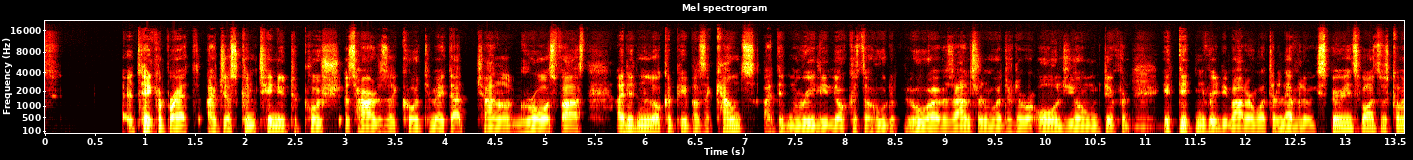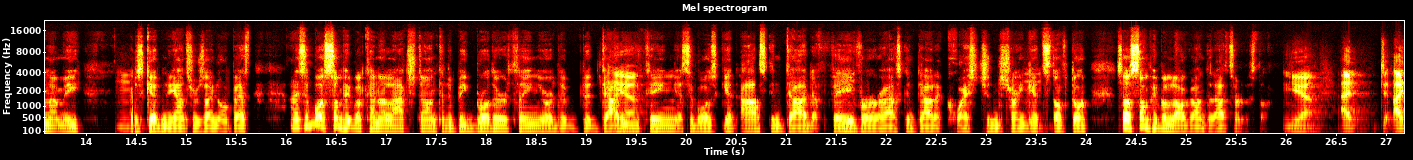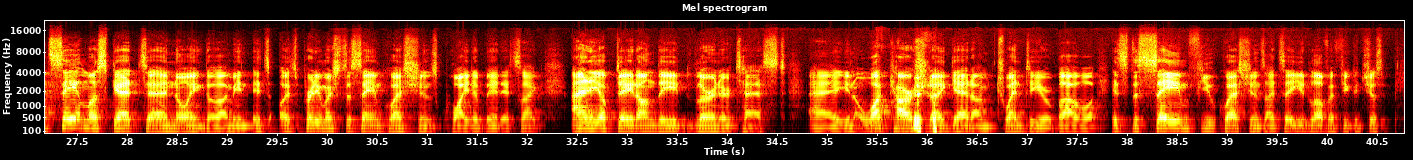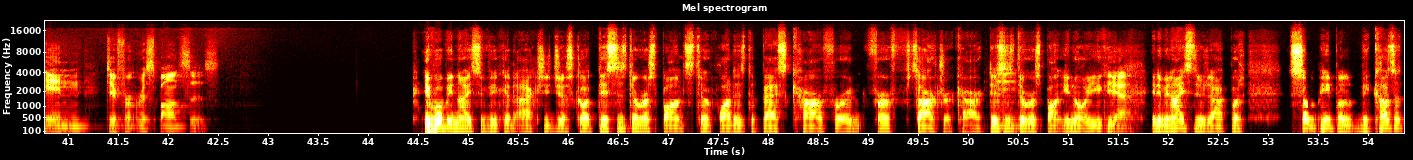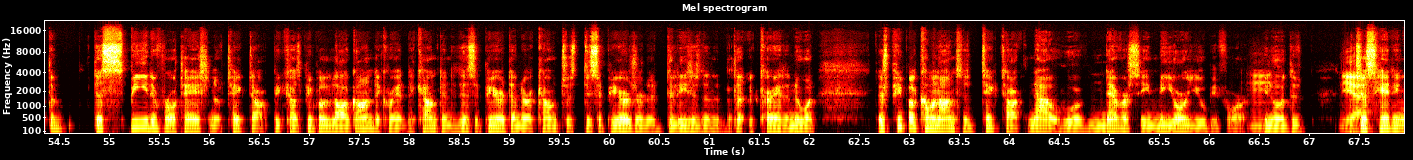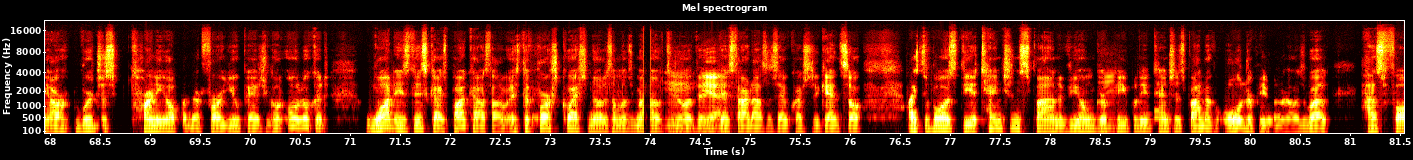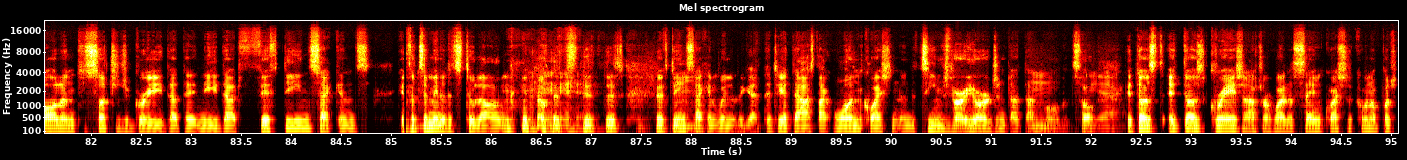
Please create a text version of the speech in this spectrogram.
Uh, take a breath. I just continued to push as hard as I could to make that channel grow as fast. I didn't look at people's accounts. I didn't really look as to who the, who I was answering, whether they were old, young, different. Mm. It didn't really matter what their level of experience was was coming at me. Mm. I was getting the answers I know best. And I suppose some people kind of latched on to the big brother thing or the, the daddy Yeah. thing. I suppose get asking dad a favor or asking dad a question to try and Mm. get stuff done. So some people log on to that sort of stuff. Yeah, and I'd say it must get uh, annoying though. I mean, it's it's pretty much the same questions quite a bit. It's like any update on the learner test. Uh, you know, what car should I get? I'm 20 or blah blah. blah. It's the same few questions. I'd say you'd love if you could just pin different responses. It would be nice if you could actually just go, this is the response to what is the best car for an- for a starter car. This is Mm. the response. You know, you can Yeah. it'd be nice to do that. But some people, because of the the speed of rotation of TikTok, because people log on to create an account and it disappeared, then their account just disappears or they're deleted and they d- create a new one. There's people coming onto TikTok now who have never seen me or you before. You Mm. know, the, Yeah. just hitting our we're just turning up on their for you page and going, oh look at what is this guy's podcast about? It's the first question out of someone's mouth. You know, Mm, they, yeah. they start asking the same question again. So I suppose the attention span of younger Mm. people, the attention span of older people now as well, has fallen to such a degree that they need that 15 seconds. If it's a minute, it's too long. You know, it's, it's this 15 Mm. second window to get to get to ask that one question, and it seems very urgent at that Mm, moment. So yeah. it does it does great after a while the same questions coming up, but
